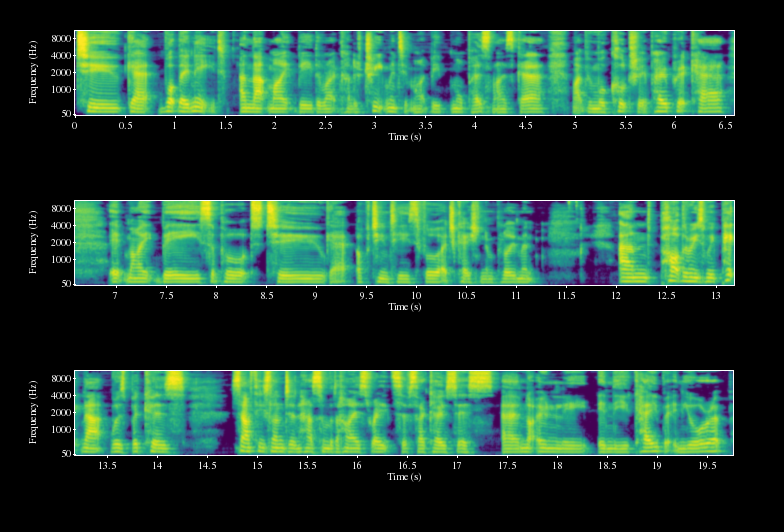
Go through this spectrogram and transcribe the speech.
to get what they need. And that might be the right kind of treatment. It might be more personalised care, it might be more culturally appropriate care. It might be support to get opportunities for education and employment. And part of the reason we picked that was because Southeast London has some of the highest rates of psychosis, uh, not only in the UK, but in Europe.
